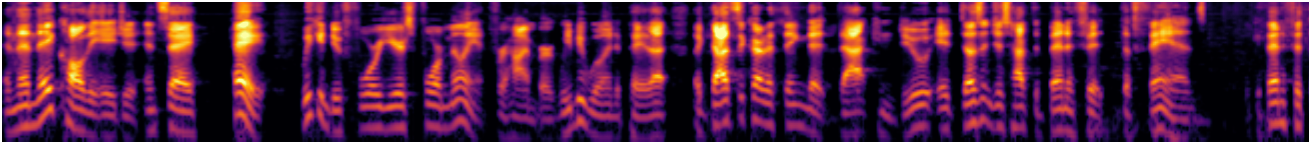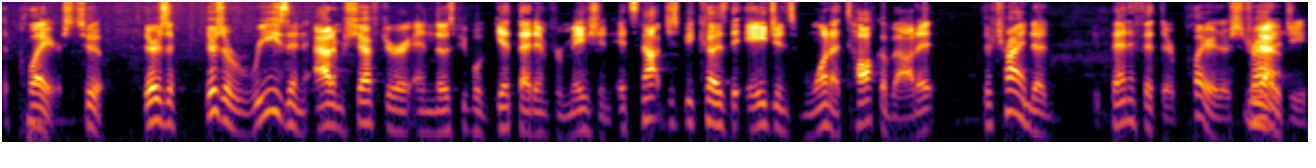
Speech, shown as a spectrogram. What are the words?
And then they call the agent and say, "Hey, we can do four years, four million for Heimberg. We'd be willing to pay that." Like that's the kind of thing that that can do. It doesn't just have to benefit the fans; it can benefit the players too. There's a there's a reason Adam Schefter and those people get that information. It's not just because the agents want to talk about it. They're trying to benefit their player, their strategy.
